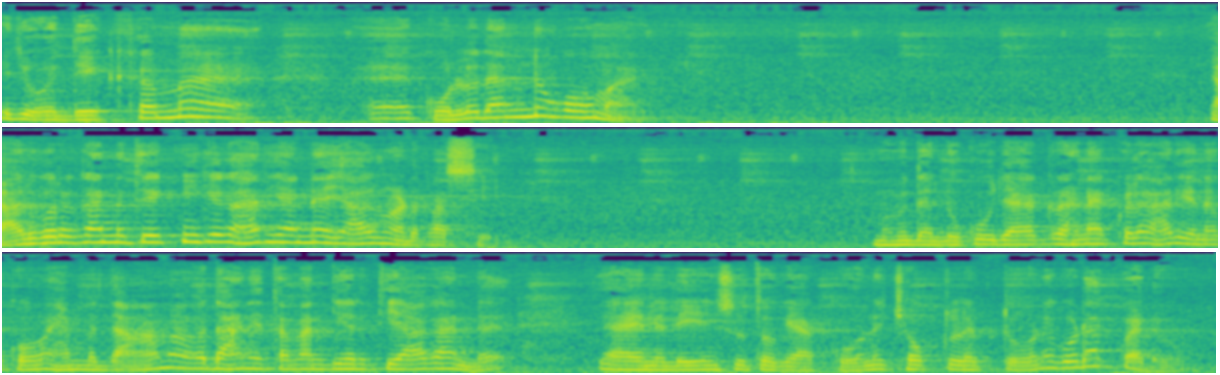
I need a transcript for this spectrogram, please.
ඉතින් ওই දෙකම කොල්ල දන්න කොහොම හරි. යාළු කරගන්න ටෙක්නික් එක හරියන්නේ නැහැ යාළුනාට පස්සේ. මම දැන් ලොකු ජයග්‍රහණයක් වෙලා හරියන කොහොම හැමදාම අවධානය Taman දිහට තියාගන්න යෑන ලේන්සුතෝගයක් ඕනේ චොක්ලට් ඕනේ ගොඩක් වැඩ ඕනේ.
